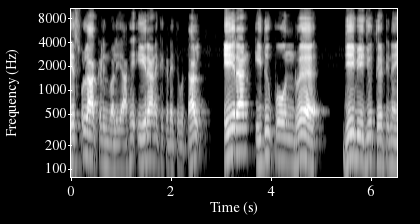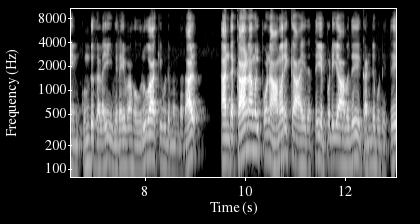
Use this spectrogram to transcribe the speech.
ஹெஸ்புல்லாக்களின் வழியாக ஈரானுக்கு கிடைத்துவிட்டால் ஈரான் இது போன்ற ஜிபிஜு தேர்ட்டி நைன் குண்டுகளை விரைவாக உருவாக்கிவிடும் என்பதால் அந்த காணாமல் போன அமெரிக்க ஆயுதத்தை எப்படியாவது கண்டுபிடித்து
